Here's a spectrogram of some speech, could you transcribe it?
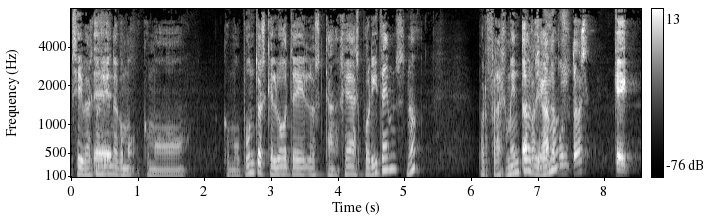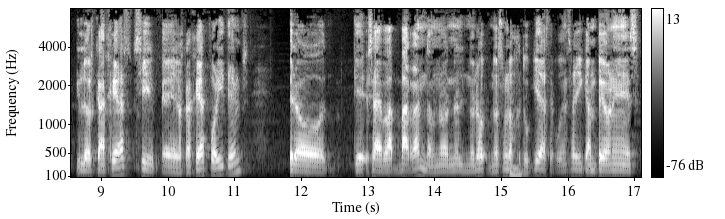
Sí, vas consiguiendo como, como, como puntos que luego te los canjeas por ítems, ¿no? Por Vas fragmentos, consiguiendo digamos. puntos que los canjeas, sí, eh, los canjeas por ítems, pero o sea, va, va random, no, no, no, no son los que tú quieras, te pueden salir campeones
